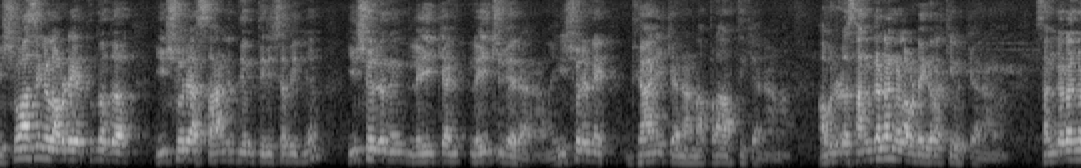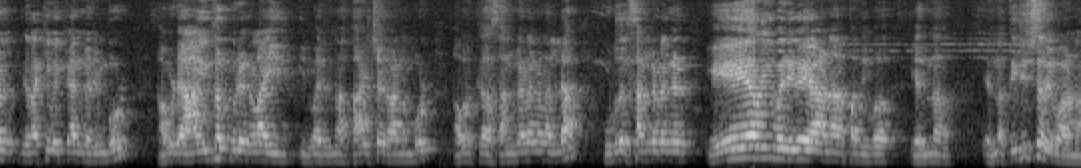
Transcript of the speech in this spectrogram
വിശ്വാസികൾ അവിടെ എത്തുന്നത് ഈശ്വര സാന്നിധ്യം തിരിച്ചറിഞ്ഞ് ഈശ്വരനെ ലയിക്കാൻ ലയിച്ചു ചേരാനാണ്. ഈശ്വരനെ ധ്യാനിക്കാനാണ് പ്രാർത്ഥിക്കാനാണ്. അവരുടെ സങ്കടങ്ങൾ അവിടെ ഇറക്കി വെക്കാനാണ് സങ്കടങ്ങൾ ഇറക്കി വെക്കാൻ വരുമ്പോൾ അവിടെ ആയുധപുരകളായി വരുന്ന കാഴ്ച കാണുമ്പോൾ അവർക്ക് സങ്കടങ്ങളല്ല കൂടുതൽ സങ്കടങ്ങൾ ഏറി വരികയാണ് പതിവ് എന്ന് എന്ന തിരിച്ചറിവാണ്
